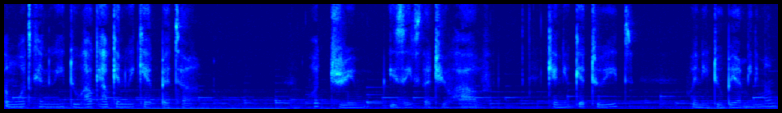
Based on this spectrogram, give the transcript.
And what can we do? How, how can we get better? What dream is it that you have? Can you get to it when you do bare minimum?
